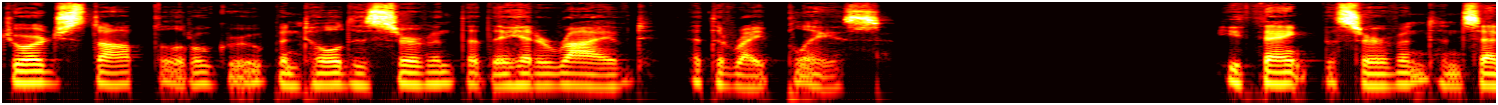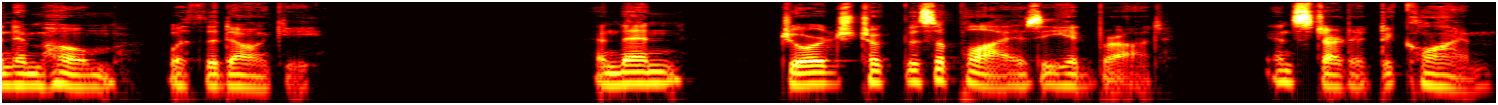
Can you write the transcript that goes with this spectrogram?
George stopped the little group and told his servant that they had arrived at the right place. He thanked the servant and sent him home with the donkey. And then George took the supplies he had brought and started to climb.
